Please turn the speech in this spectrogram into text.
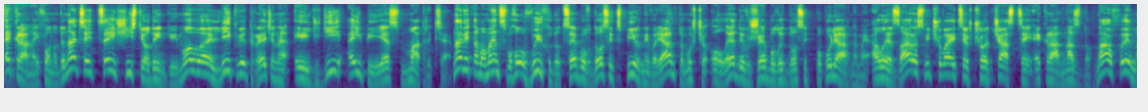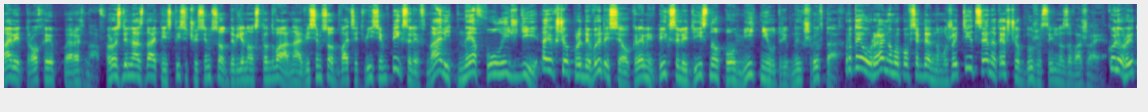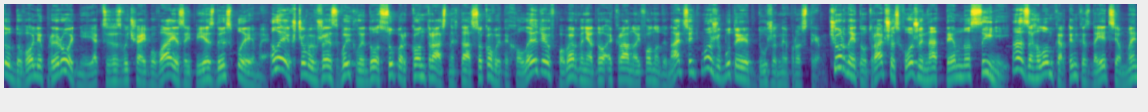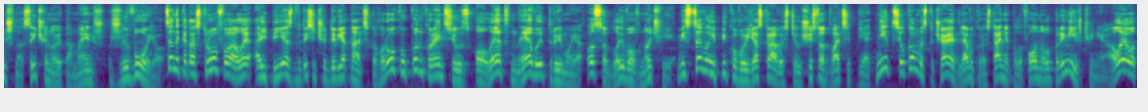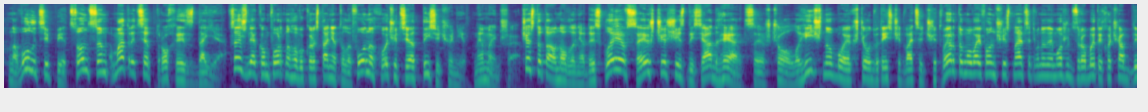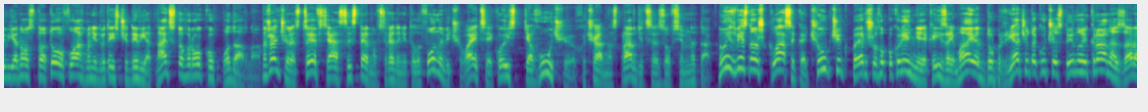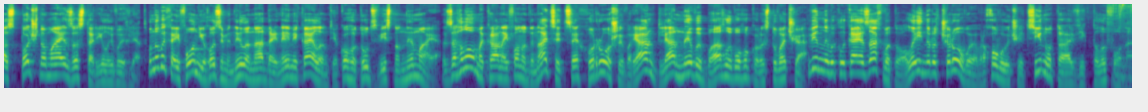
Екран iPhone 11 це 6,1 дюймова Liquid Retina HD IPS матриця. Навіть на момент свого виходу це був досить спірний варіант, тому що OLED вже були досить популярними. Але зараз відчувається, що час цей екран наздогнав і навіть трохи перегнав. Роздільна здатність 1792 на 828 пікселів навіть не Full HD. А якщо придивитися, окремі пікселі дійсно помітні у дрібних шрифтах. Проте у реальному повсякденному житті це не те, щоб дуже сильно заважає. Кольори тут доволі природні, як це зазвичай буває з IPS дисплеями. Але якщо ви вже звикли до суперконтрастних та соковитих OLED, повернення до екрану iPhone 11 може бути дуже непростим. Чорний тут радше схожий на темно-синій, а загалом картинка здається менш насиченою та менш живою. Це не катастрофа, але IPS 2019 року конкуренцію з OLED не витримує, особливо вночі. Місцевої пікової яскравості у 625 ніт цілком вистачає для використання телефону у приміщенні Київщині, але от на вулиці під сонцем матриця трохи здає. Все ж для комфортного використання телефону хочеться 1000 ніт, не менше. Частота оновлення дисплея все ще 60 Гц, що логічно, бо якщо у 2024-му в iPhone 16 вони не можуть зробити хоча б 90, то у флагмані 2019 року подавно. На жаль, через це вся система всередині телефону відчувається якоюсь тягучою, хоча насправді це зовсім не так. Ну і звісно ж, класика, чубчик першого покоління, який займає добрячу таку частину екрана, зараз точно має застарілий вигляд. У нових iPhone його замінили на Dynamic Island, якого тут, звісно, немає. Загалом екран iPhone 11 це хороший варіант для невибагливого користувача. Він не викликає захвату, але й не розчаровує, враховуючи ціну та вік телефона.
